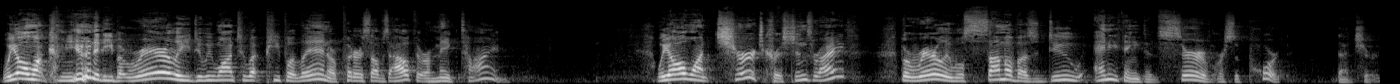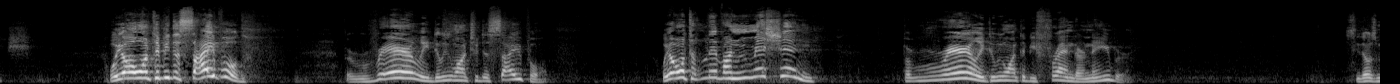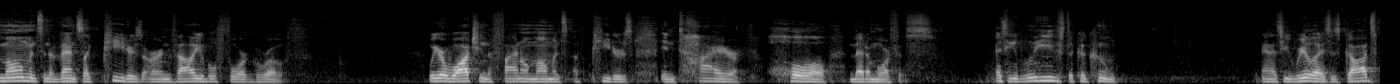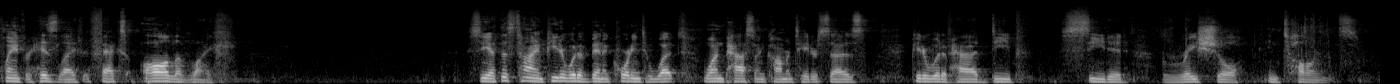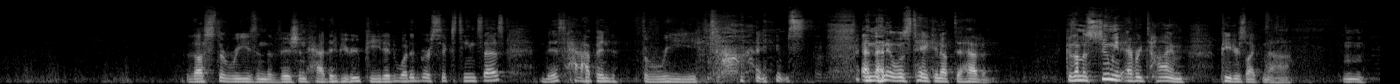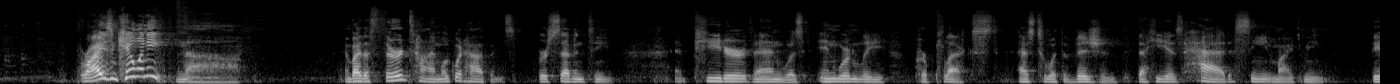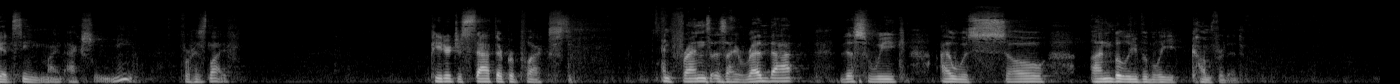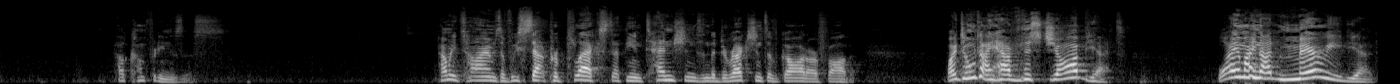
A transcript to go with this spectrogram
We all want community, but rarely do we want to let people in or put ourselves out there or make time. We all want church Christians, right? But rarely will some of us do anything to serve or support that church. We all want to be discipled, but rarely do we want to disciple. We all want to live on mission, but rarely do we want to befriend our neighbor. See, those moments and events like Peter's are invaluable for growth. We are watching the final moments of Peter's entire whole metamorphosis as he leaves the cocoon and as he realizes God's plan for his life affects all of life. See, at this time, Peter would have been, according to what one pastor and commentator says, Peter would have had deep seated racial intolerance. Thus, the reason the vision had to be repeated. What did verse 16 says? This happened three times. And then it was taken up to heaven. Because I'm assuming every time Peter's like, nah. Mm. Rise and kill and eat. Nah. And by the third time, look what happens. Verse 17. And Peter then was inwardly perplexed as to what the vision that he has had seen might mean. They had seen might actually mean for his life. Peter just sat there perplexed. And friends, as I read that this week, I was so unbelievably comforted. How comforting is this? How many times have we sat perplexed at the intentions and the directions of God our Father? Why don't I have this job yet? Why am I not married yet?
